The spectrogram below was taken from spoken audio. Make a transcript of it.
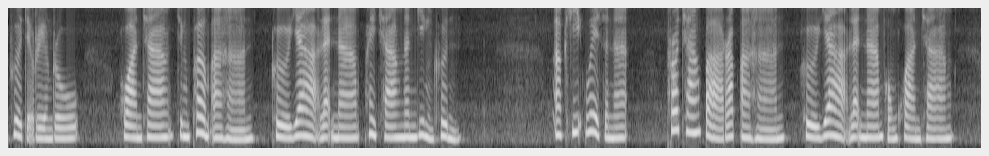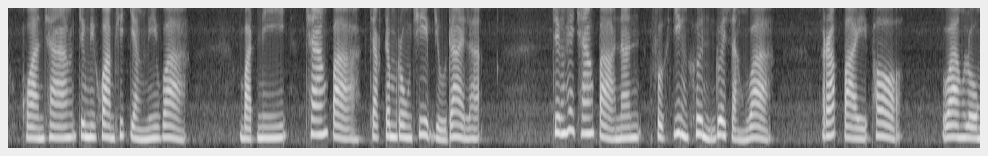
เพื่อจะเรียนรู้ ควานช้างจึงเพิ่มอาหาร คือหญ้าและน้ำให้ช้างนั้นยิ่งขึ้น อคิเวสนะ เพราะช้างป่ารับอาหาร คือหญ้าและน้ำของควานช้าง ควานช้างจึงมีความคิดอย่างนี้ว่า บัดนี้ช้างป่าจักดำรงชีพอยู่ได้ละ จึงให้ช้างป่านั้นฝึกยิ่งขึ้นด้วยสั่งว่า รับไปพ่อ วางลง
